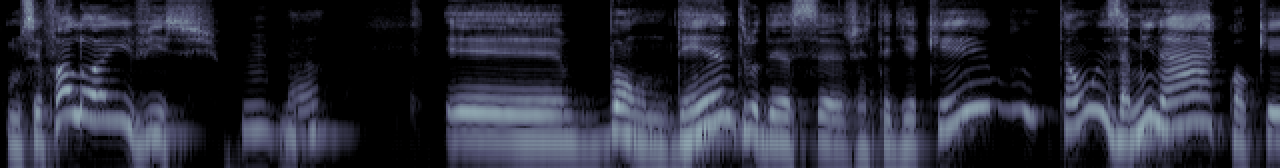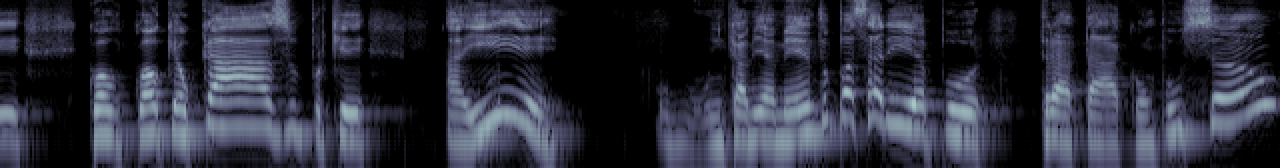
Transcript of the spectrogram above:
como você falou aí, vício. Uhum. né? E, bom, dentro desse, a gente teria que então examinar qual que, qual, qual que é o caso, porque aí o encaminhamento passaria por tratar a compulsão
